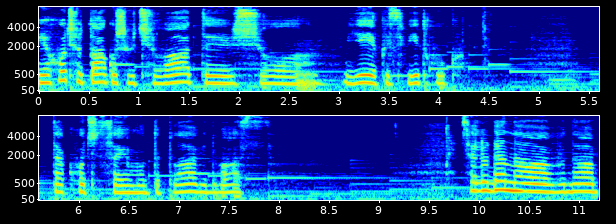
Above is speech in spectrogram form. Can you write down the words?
Я хочу також відчувати, що є якийсь відгук. Так хочеться йому тепла від вас. Ця людина вона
